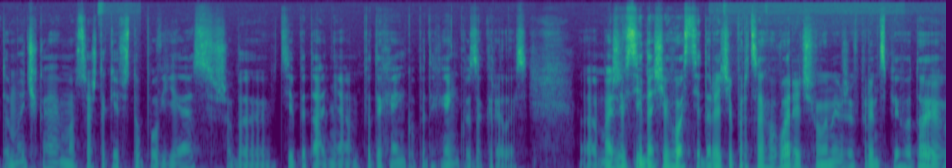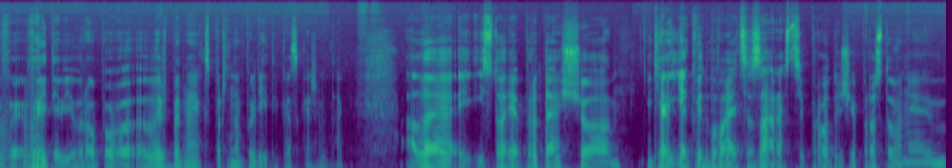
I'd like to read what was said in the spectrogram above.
То ми чекаємо все ж таки вступу в ЄС, щоб ці питання потихеньку-потихеньку закрились. Е, Майже всі наші гості, до речі, про це говорять, що вони вже в принципі готові вийти в Європу, лиш би не експортна політика, скажімо так. Але історія про те, що як, як відбуваються зараз ці продажі? Просто вони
